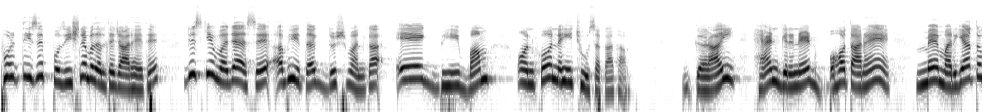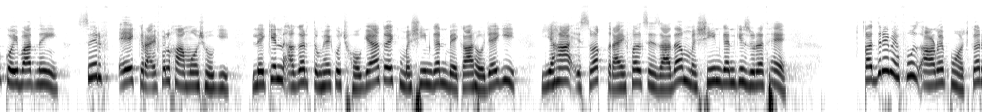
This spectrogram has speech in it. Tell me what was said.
پھرتی سے پوزیشنیں بدلتے جا رہے تھے، جس کی وجہ سے ابھی تک دشمن کا ایک بھی بم ان کو نہیں چھو سکا تھا۔ گرائی، ہینڈ گرینیڈ بہت آ رہے ہیں۔ میں مر گیا تو کوئی بات نہیں، صرف ایک رائفل خاموش ہوگی، لیکن اگر تمہیں کچھ ہو گیا تو ایک مشین گن بیکار ہو جائے گی۔ یہاں اس وقت رائفل سے زیادہ مشین گن کی ضرورت ہے۔ قدرے محفوظ آڑ میں پہنچ کر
